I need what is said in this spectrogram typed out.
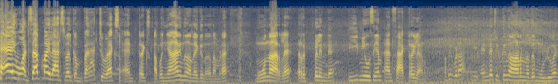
Hey what's up my lads welcome back to racks and tricks അപ്പോൾ ഞാൻ ഇന്ന് വന്നേക്കുന്നത് നമ്മുടെ മൂന്നാറിലെ റിപ്പിളിന്റെ ടീ മ്യൂസിയം ആൻഡ് ഫാക്ടറിയിലാണ് അപ്പോൾ ഇവിടെ എന്റെ ചുറ്റും കാണുന്നത് മുഴുവൻ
